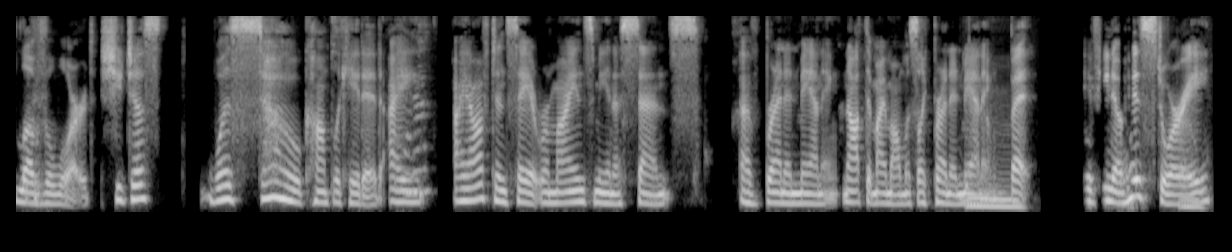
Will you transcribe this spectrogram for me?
love the Lord. She just was so complicated. I, mm-hmm. I often say it reminds me in a sense of Brennan Manning. Not that my mom was like Brennan Manning, mm. but if you know his story,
